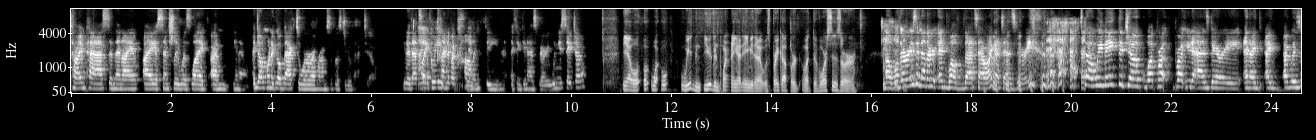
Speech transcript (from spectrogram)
time passed. And then I, I essentially was like, I'm, you know, I don't want to go back to wherever I'm supposed to go back to. You know, that's I like agree. kind of a common theme, I think, in Asbury. Wouldn't you say, Joe? Yeah, well, uh, what, we had been you had been pointing out, Amy, that it was breakup or what divorces or Oh, well, there is another, and well, that's how I got to Asbury. so we make the joke, what brought, brought you to Asbury? And I, I, I was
